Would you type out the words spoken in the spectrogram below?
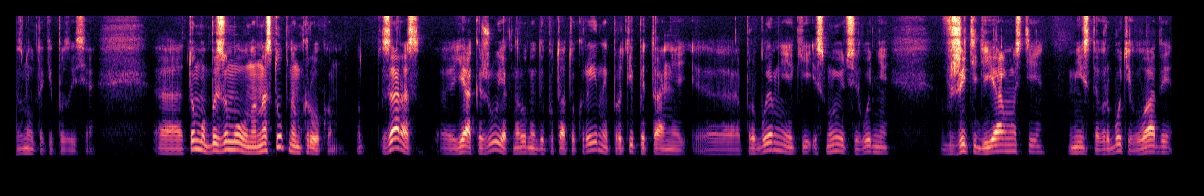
знов таки позиція. Е, Тому, безумовно, наступним кроком, от зараз е, я кажу як народний депутат України про ті питання е, проблемні, які існують сьогодні в життєдіяльності міста, в роботі влади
